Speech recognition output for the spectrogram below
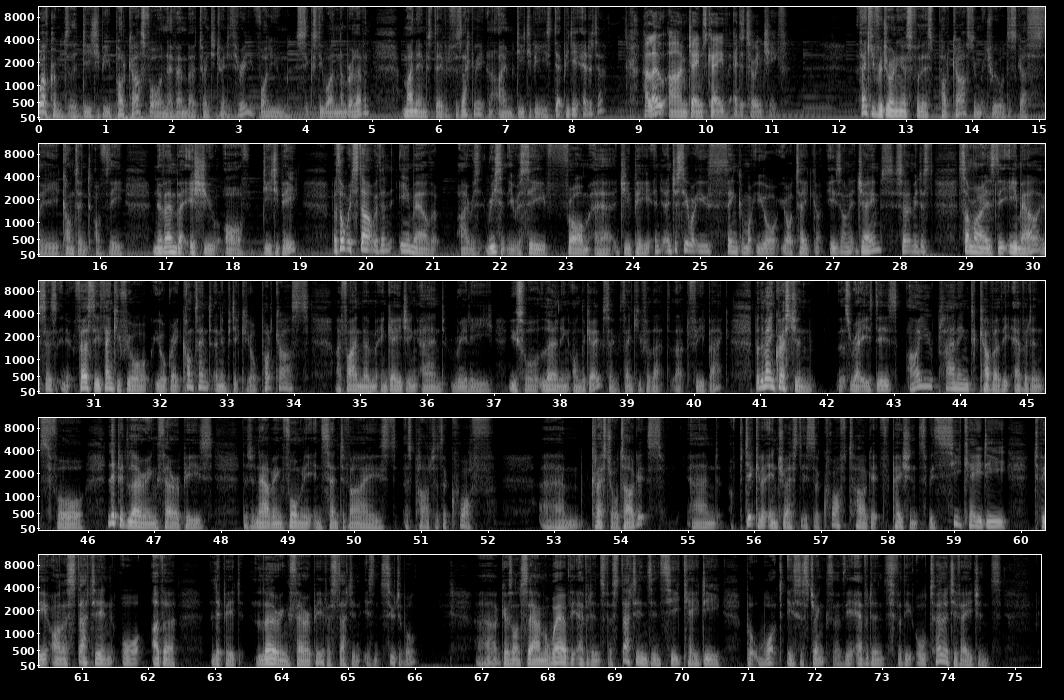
Welcome to the DTB podcast for November 2023, volume 61, number 11. My name is David Phizackerley and I'm DTB's deputy editor. Hello, I'm James Cave, editor in chief. Thank you for joining us for this podcast in which we will discuss the content of the November issue of DTB. But I thought we'd start with an email that I re- recently received from uh, a GP and, and just see what you think and what your, your take is on it, James. So let me just summarize the email. It says, you know, firstly, thank you for your, your great content and in particular your podcasts. I find them engaging and really useful learning on the go. So thank you for that, that feedback. But the main question that's raised is Are you planning to cover the evidence for lipid lowering therapies that are now being formally incentivized as part of the QOF um, cholesterol targets. And of particular interest is the QOF target for patients with CKD to be on a statin or other lipid lowering therapy if a statin isn't suitable. Uh, goes on to say, I'm aware of the evidence for statins in CKD, but what is the strength of the evidence for the alternative agents?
